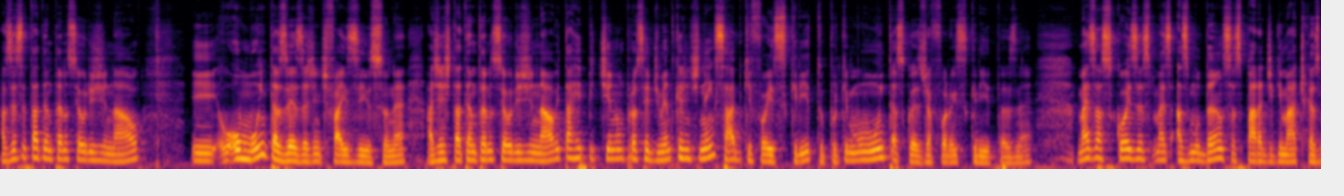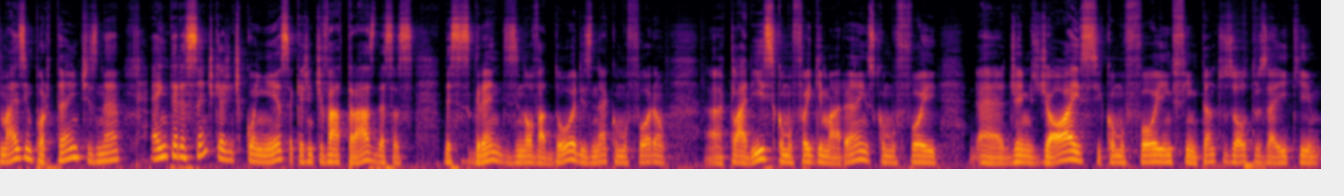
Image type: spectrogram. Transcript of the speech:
às vezes você está tentando ser original e, ou muitas vezes a gente faz isso, né? A gente está tentando ser original e está repetindo um procedimento que a gente nem sabe que foi escrito, porque muitas coisas já foram escritas, né? Mas as coisas, mas as mudanças paradigmáticas mais importantes, né? É interessante que a gente conheça, que a gente vá atrás dessas, desses grandes inovadores, né? Como foram uh, Clarice, como foi Guimarães, como foi uh, James Joyce, como foi, enfim, tantos outros aí que uh,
